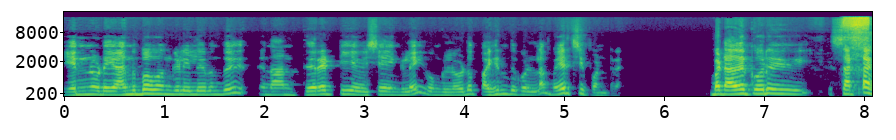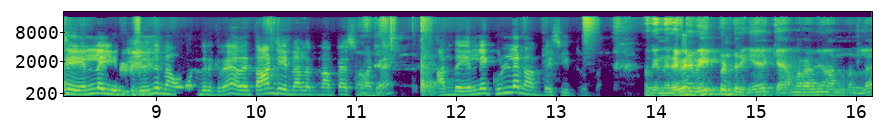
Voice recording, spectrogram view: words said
என்னுடைய அனுபவங்களிலிருந்து நான் திரட்டிய விஷயங்களை உங்களோடு பகிர்ந்து கொள்ள முயற்சி பண்றேன். பட் அதுக்கு ஒரு சட்டக எல்லை இருக்குதுன்னு நான் உணர்ந்திருக்கிறேன். அதை தாண்டி என்னால நான் பேச மாட்டேன். அந்த எல்லைக்குள்ள நான் பேசிட்டு இருப்பேன். ஓகே நிறைய பேர் வெயிட் பண்றீங்க. கேமராவையும் ஆன் பண்ணல.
